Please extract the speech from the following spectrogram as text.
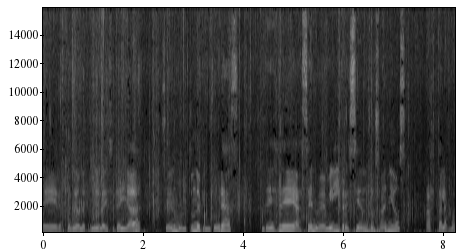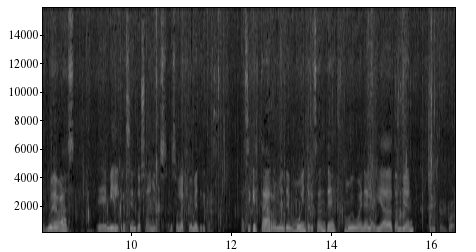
eh, después de donde termina la visita guiada. Se ven un montón de pinturas desde hace 9300 años hasta las más nuevas, eh, 1300 años, que son las geométricas. Así que está realmente muy interesante, muy buena la guiada también. Sí, tal cual.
